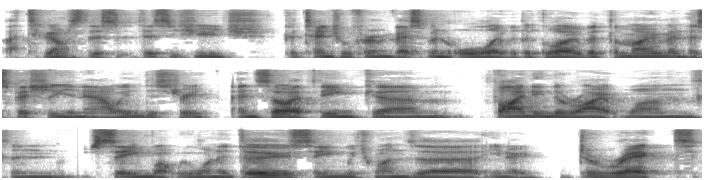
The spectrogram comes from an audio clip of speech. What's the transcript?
Uh, to be honest, there's, there's a huge potential for investment all over the globe at the moment, especially in our industry. And so I think um, finding the right ones and seeing what we want to do, seeing which ones are, you know, direct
